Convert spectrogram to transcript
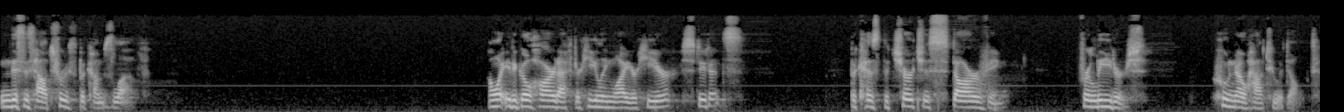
And this is how truth becomes love. I want you to go hard after healing while you're here, students, because the church is starving for leaders who know how to adult.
